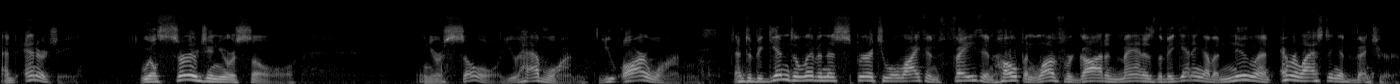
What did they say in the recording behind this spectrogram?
and energy will surge in your soul. In your soul, you have one. You are one. And to begin to live in this spiritual life in faith, in hope, and love for God and man is the beginning of a new and everlasting adventure.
